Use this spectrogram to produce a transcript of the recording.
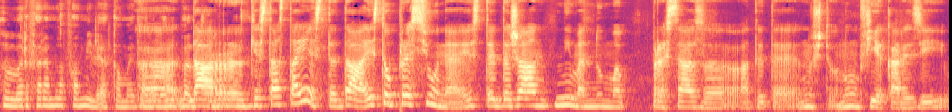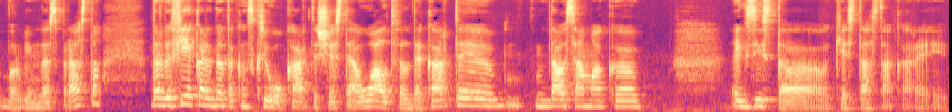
Nu mă referam la familia ta mai degrabă. Uh, dar pentru... chestia asta este, da, este o presiune. Este deja, nimeni nu mă presează atât de, nu știu, nu în fiecare zi vorbim despre asta, dar de fiecare dată când scriu o carte și este o altfel de carte, îmi dau seama că există chestia asta care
